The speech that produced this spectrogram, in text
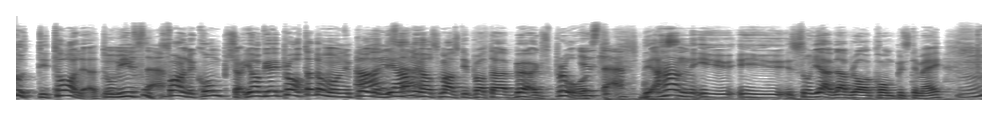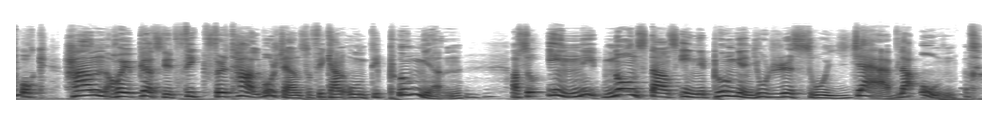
70-talet och vi är Mm, just det. fortfarande kompisar. Ja, vi har ju pratat om honom i podden. just det är han och jag som alltid pratar bögspråk. Just det. Det, han är ju, är ju så jävla bra kompis till mig. Mm. Och han har ju plötsligt, fick, för ett halvår sedan så fick han ont i pungen. Mhm. Alltså in i, någonstans in i pungen gjorde det så jävla ont.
